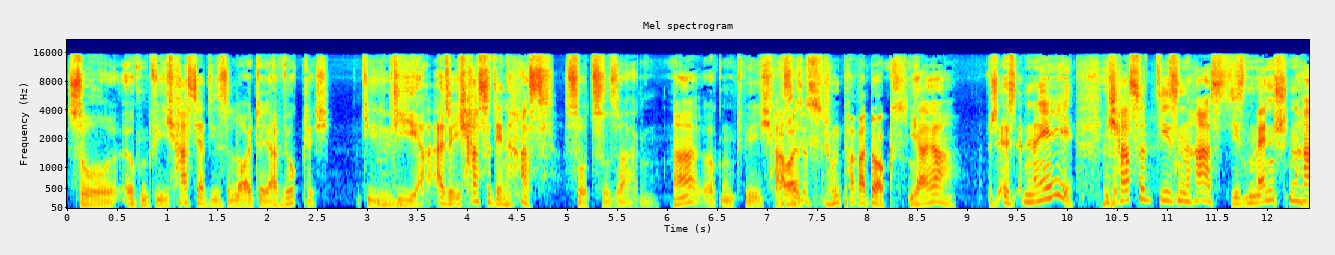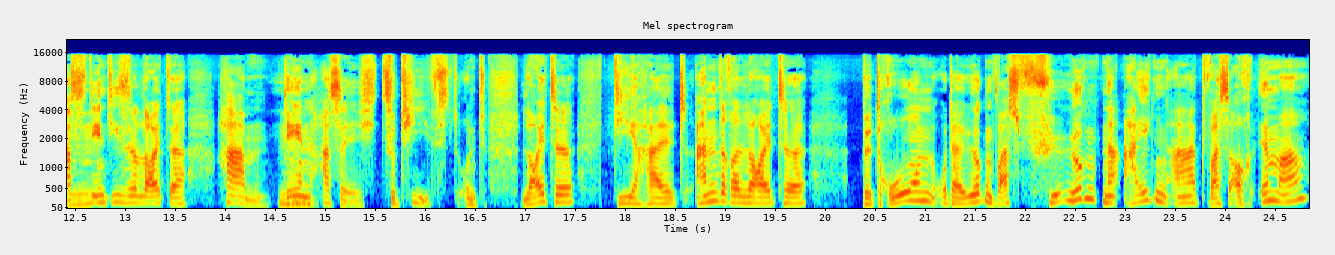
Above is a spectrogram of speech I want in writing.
so irgendwie, ich hasse ja diese Leute ja wirklich. Die, hm. die, also ich hasse den Hass sozusagen. Ne? Irgendwie, ich hasse. Aber es ist schon paradox. Ja, ja. Es, nee, ich hasse diesen Hass, diesen Menschenhass, mhm. den diese Leute haben. Mhm. Den hasse ich zutiefst. Und Leute, die halt andere Leute bedrohen oder irgendwas für irgendeine Eigenart, was auch immer,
